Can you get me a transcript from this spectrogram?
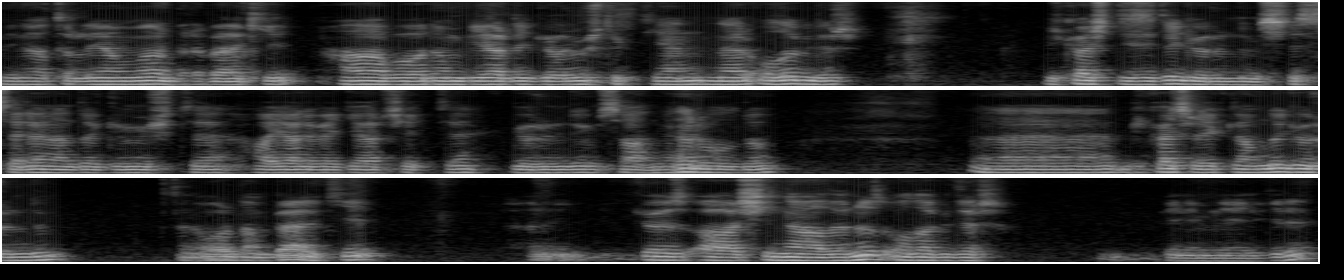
beni hatırlayan vardır. Belki ha bu adamı bir yerde görmüştük diyenler olabilir. Birkaç dizide göründüm işte Selena'da, Gümüş'te, Hayal ve Gerçek'te göründüğüm sahneler oldu. Ee, birkaç reklamda göründüm. Yani oradan belki hani göz aşinalığınız olabilir benimle ilgili.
